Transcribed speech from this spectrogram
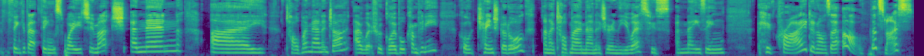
Think about things way too much. And then I told my manager, I work for a global company called change.org. And I told my manager in the US, who's amazing, who cried. And I was like, oh, that's nice.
